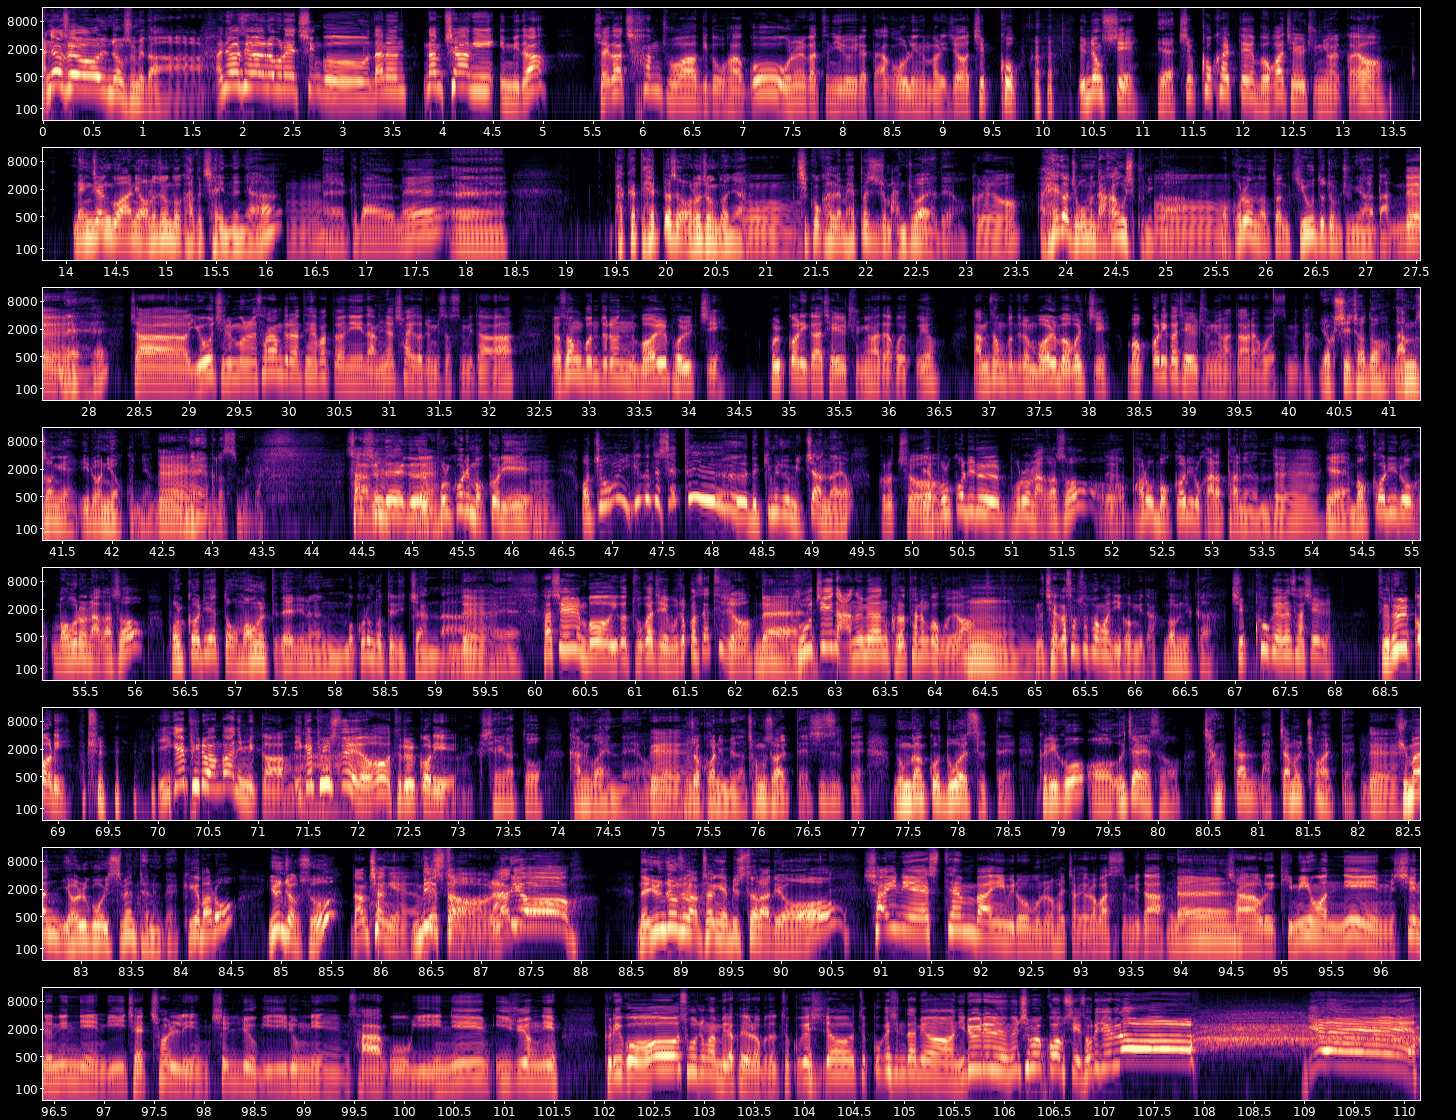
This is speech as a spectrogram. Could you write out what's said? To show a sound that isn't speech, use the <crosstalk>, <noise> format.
안녕하세요 윤정수입니다. 안녕하세요, 여러분의 친구. 나는 남창희입니다. 제가 참 좋아하기도 하고 오늘 같은 일요일에 딱 어울리는 말이죠. 집콕. <laughs> 윤정수 씨. 예. 집콕 할 때 뭐가 제일 중요할까요? 냉장고 안이 어느 정도 가득 차 있느냐. 음. 그 다음에 바깥에 햇볕이 어느 정도냐. 어. 집콕하려면 햇볕이 좀 안 좋아야 돼요. 그래요. 아, 해가 좋으면 나가고 싶으니까. 어. 뭐 그런 어떤 기후도 좀 중요하다. 네. 네. 자, 요 질문을 사람들한테 해봤더니 남녀 차이가 좀 있었습니다. 여성분들은 뭘 볼지 볼거리가 제일 중요하다고 했고요. 남성분들은 뭘 먹을지 먹거리가 제일 중요하다라고 했습니다. 역시 저도 남성의 일원이었군요. 네. 그렇습니다. 사실- 자, 근데 그 네. 음. 볼거리 먹거리 어쩌면 이게 근데 세트 느낌이 좀 있지 않나요? 그렇죠. 예, 볼거리를 보러 나가서 네. 어, 바로 먹거리로 갈아타는 네. 예, 먹거리로 먹으러 나가서 볼거리에 또 멍을 내리는 뭐 그런 것들이 있지 않나. 네. 예. 사실 뭐 이거 두 가지 무조건 세트죠. 네. 굳이 나누면 그렇다는 거고요. 음. 근데 제가 섭섭한 건 이겁니다. 뭡니까? 집콕에는 사실 들을 거리 <laughs> 이게 필요한 거 아닙니까? 이게 필수예요. 들을 거리. 제가 또 간과했네요. 네. 무조건입니다. 청소할 때, 씻을 때, 눈 감고 누워 있을 때, 그리고 어, 의자에서 잠깐 낮잠을 청할 때 네. 귀만 열고 있으면 되는 거예요. 그게 바로 윤정수. 남창희의 미스터 미스터 라디오. 네, 윤정수 남창의 미스터 라디오. 샤이니의 Stand By Me로 문을 활짝 열어봤습니다. 네. 자, 우리 김희원님, 신은희님, 이재철님, 7626님, 4922님, 이주영님, 그리고 소중한 미라클 여러분들 듣고 계시죠? 듣고 계신다면 일요일에는 눈치 볼 거 없이 소리 질러! 예!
